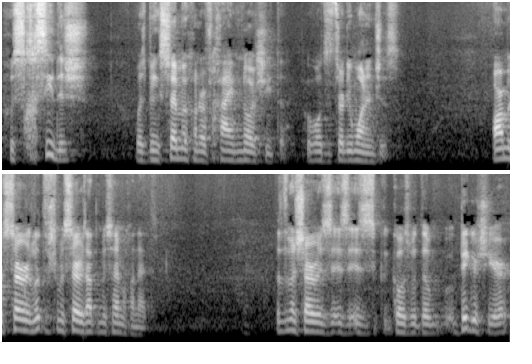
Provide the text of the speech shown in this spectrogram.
who's Chassidish, was being semich on Rav Chaim Shita, who holds it 31 inches. Our Masari, Litvish Masari is not the semich on that. Is, is, is, goes with the bigger shear,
